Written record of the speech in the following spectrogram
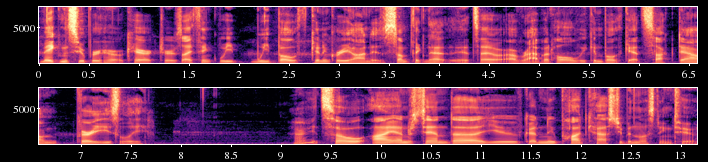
making superhero characters, I think we we both can agree on is something that it's a, a rabbit hole we can both get sucked down very easily. All right, so I understand uh, you've got a new podcast you've been listening to.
